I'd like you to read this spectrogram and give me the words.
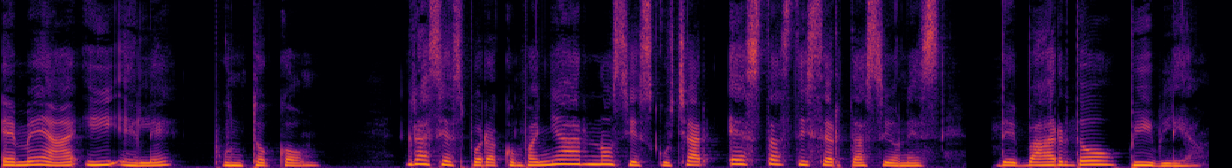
gmail.com. Gracias por acompañarnos y escuchar estas disertaciones de Bardo Biblia.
